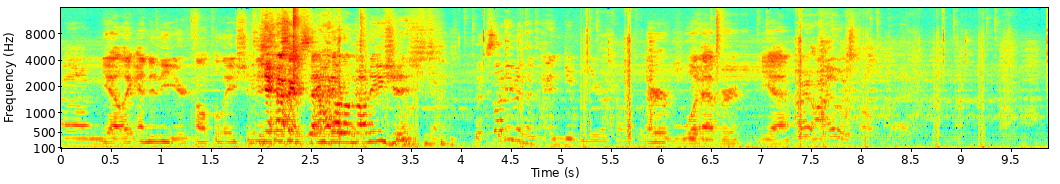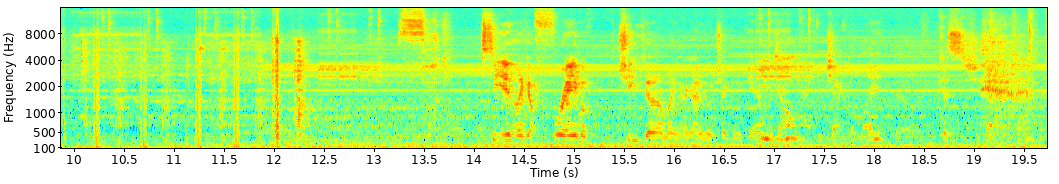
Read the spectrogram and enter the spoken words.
Um, Yeah, like end of the year compilation. It's Yeah, just like, Thank God I'm not Asian. It's not even an end of year compilation. or whatever. Yeah. I, I always call it that. See like a frame of Chica. I'm like, I gotta go check the camera. You don't have to check the light though, because she's at the camera.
